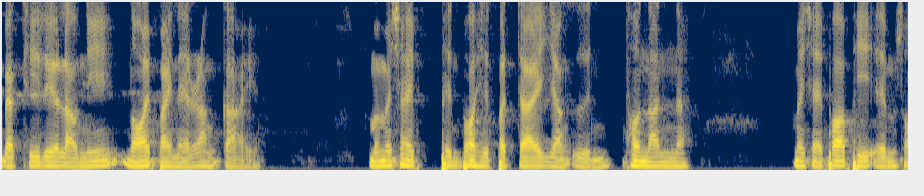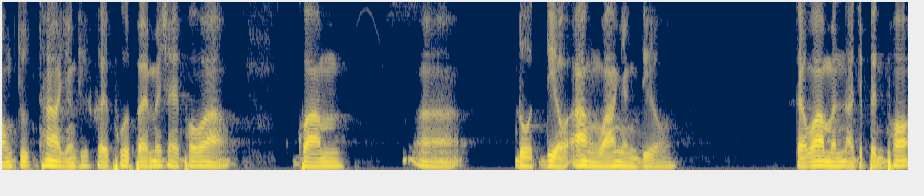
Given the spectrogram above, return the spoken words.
แบคทีเรียเหล่านี้น้อยไปในร่างกาย มันไม่ใช่เป็นเพราะเหตุปัจจัยอย่างอื่นเท่านั้นนะ ไม่ใช่เพราะ PM 2.5 อย่างที่เคยพูดไป ไม่ใช่เพราะว่าความโดดเดี่ยวอ้างว้างอย่างเดียว แต่ว่ามันอาจจะเป็นเพราะ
